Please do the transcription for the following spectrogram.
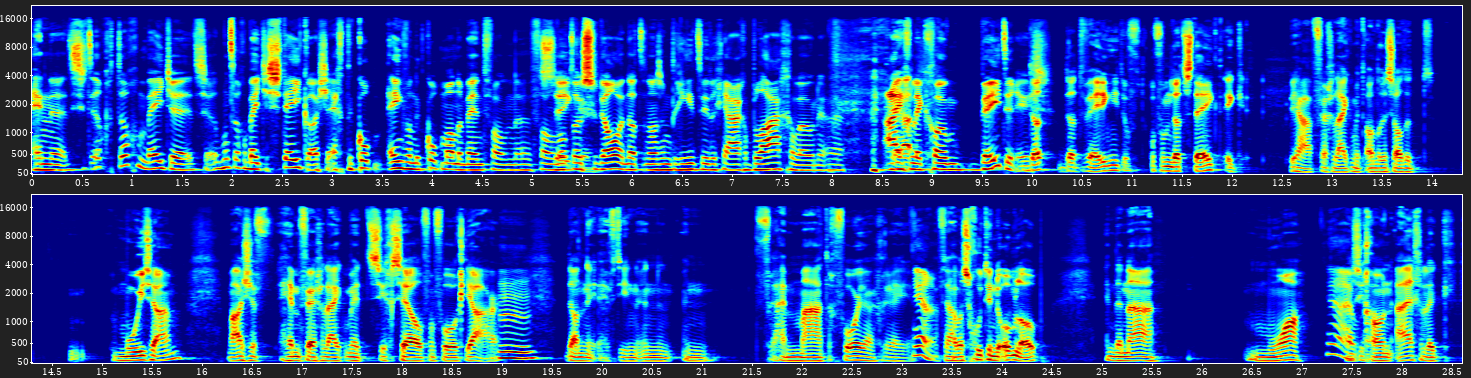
En eh, het, is toch, toch een beetje, het, is- het moet toch een beetje steken als je echt de kop, een van de kopmannen bent van, eh van Zeker. Lotto Soudal. En dat dan zo'n 23-jarige blaag gewoon eigenlijk gewoon beter is. Dat, dat weet ik niet of, of hem dat steekt. Ik, ja, vergelijken met anderen is altijd moeizaam. Maar als je hem vergelijkt met zichzelf van vorig jaar... Mm. Dan heeft hij een, een, een vrij matig voorjaar gereden. Ja. Of Hij was goed in de omloop. En daarna, moi, Ja, was hij gewoon eigenlijk...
